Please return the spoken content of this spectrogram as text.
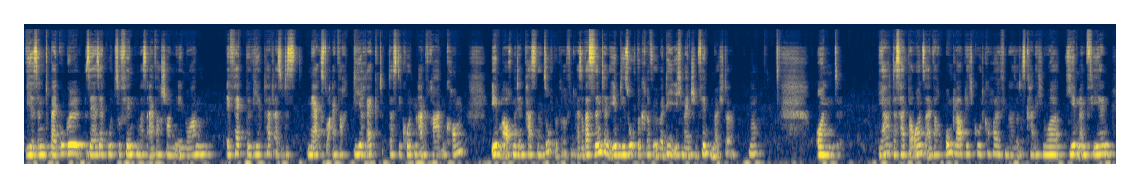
wir sind bei Google sehr, sehr gut zu finden, was einfach schon einen enormen Effekt bewirkt hat. Also das merkst du einfach direkt, dass die Kundenanfragen kommen eben auch mit den passenden Suchbegriffen. Also was sind denn eben die Suchbegriffe, über die ich Menschen finden möchte? Ne? Und ja, das hat bei uns einfach unglaublich gut geholfen. Also das kann ich nur jedem empfehlen,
